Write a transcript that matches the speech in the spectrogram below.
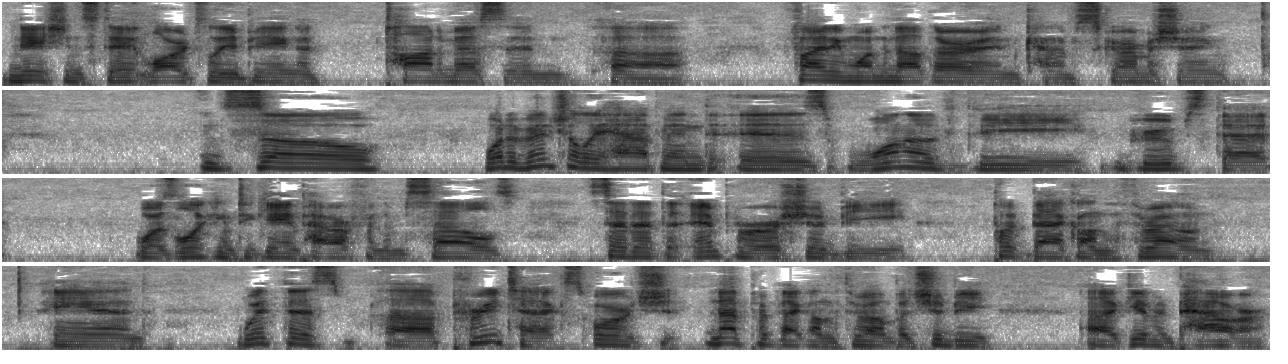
nation state largely being autonomous and uh, fighting one another and kind of skirmishing. And so, what eventually happened is one of the groups that was looking to gain power for themselves said that the emperor should be put back on the throne. And with this uh, pretext, or sh- not put back on the throne, but should be uh, given power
